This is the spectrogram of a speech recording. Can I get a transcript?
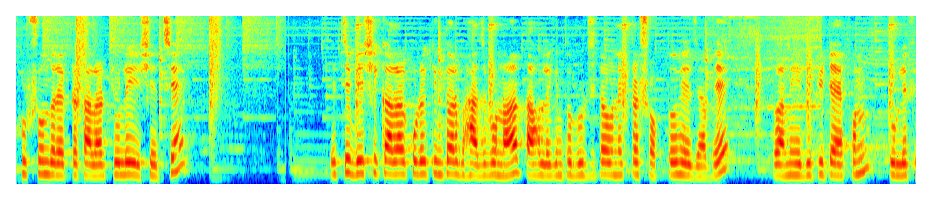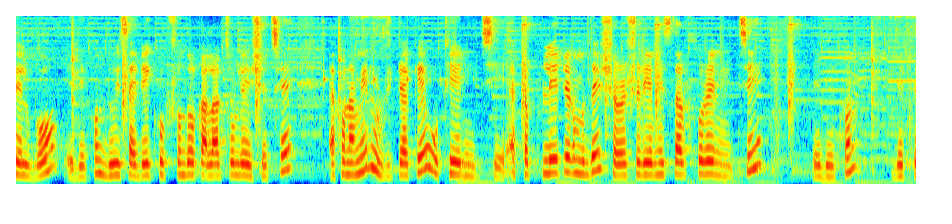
খুব সুন্দর একটা কালার চলে এসেছে। এর চেয়ে বেশি কালার করে কিন্তু আর ভাজবো না, তাহলে কিন্তু রুটিটা অনেকটা শক্ত হয়ে যাবে। তো আমি এই রুটিটা এখন তুলে ফেলব। এই দেখুন, দুই সাইডেই খুব সুন্দর কালার চলে এসেছে। এখন আমি রুটিটাকে উঠিয়ে নিচ্ছি। একটা প্লেটের মধ্যে সরাসরি আমি সার্ভ করে নিচ্ছি। এই দেখুন, দেখতে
